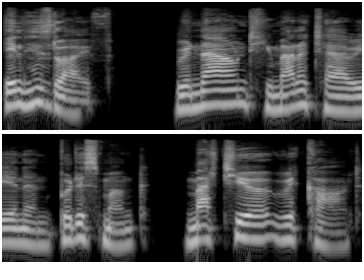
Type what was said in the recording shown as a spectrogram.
In his life, renowned humanitarian and Buddhist monk Matthieu Ricard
